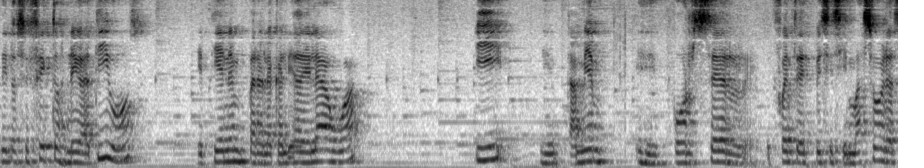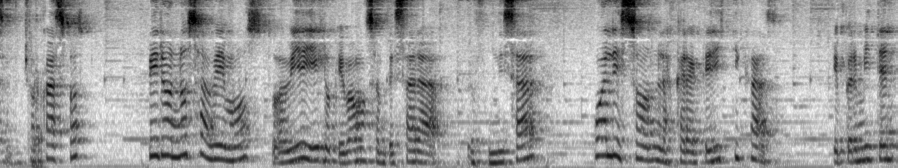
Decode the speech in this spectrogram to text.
de los efectos negativos que tienen para la calidad del agua y eh, también eh, por ser fuente de especies invasoras en muchos casos, pero no sabemos todavía, y es lo que vamos a empezar a profundizar, cuáles son las características que permiten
